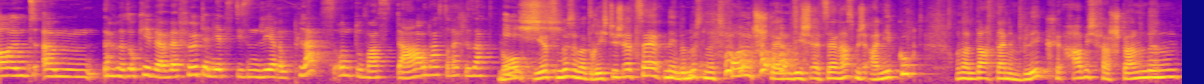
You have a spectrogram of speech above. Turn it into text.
Und ähm, dann haben wir gesagt, okay, wer, wer füllt denn jetzt diesen leeren Platz? Und du warst da und hast direkt gesagt, No, ich. jetzt müssen wir es richtig erzählen. Nee, wir müssen nicht vollständig erzählen. Hast mich angeguckt und dann nach deinem Blick habe ich verstanden,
